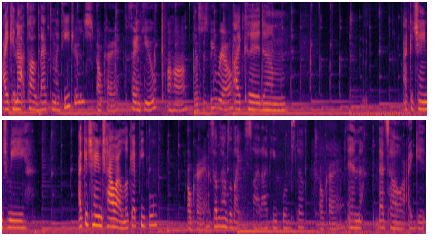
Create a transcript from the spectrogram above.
I cannot talk back to my teachers. Okay. Thank you. Uh huh. Let's just be real. I could um I could change me I could change how I look at people. Okay. Sometimes I like side eye people and stuff. Okay. And that's how I get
